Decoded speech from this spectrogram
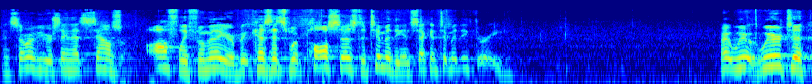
And some of you are saying that sounds awfully familiar because that's what Paul says to Timothy in 2 Timothy 3. Right, we're, we're to, uh,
